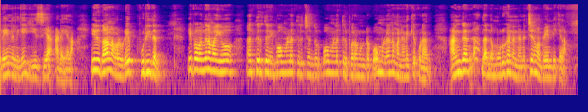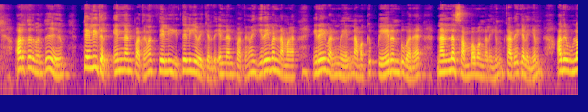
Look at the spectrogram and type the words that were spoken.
இறைநிலையை ஈஸியாக அடையலாம். இதுதான் நம்மளுடைய புரிதல். இப்போ வந்து நம்ம ஐயோ திருத்தணி போக திருச்செந்தூர் போக திருப்பரங்குன்ற திருப்பரங்குன்றம் நம்ம நினைக்கக்கூடாது. அங்கங்கே அந்த அந்த முருகனை நினச்சி நம்ம வேண்டிக்கலாம். அடுத்தது வந்து தெளிதல். என்னன்னு பார்த்தீங்கன்னா தெளி தெளிய வைக்கிறது. என்னன்னு பார்த்தீங்கன்னா இறைவன் நம்ம இறைவன் மேல் நமக்கு பேரன்பு வர நல்ல சம்பவங்களையும் கதைகளையும் அதில் உள்ள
